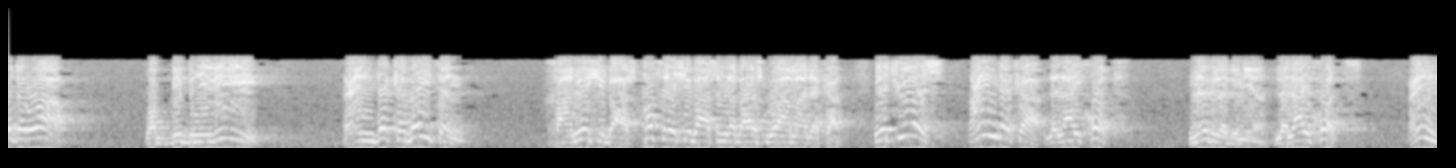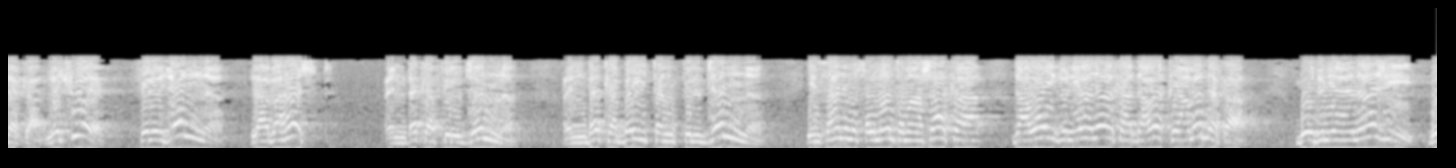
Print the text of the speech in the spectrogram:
و دەڕوا رب ابن لي عندك بيتا. خانوێکی باش قەسرێکی باشم لە بەهشت بۆ ئامادەکە. لەکوێش؟ عندك لەلای خۆت. نەک لە دنیا لە لای في الجنة. لا بهشت. عندك في الجنة عندك بيتا في الجنة. إنسان مسلمان تماشاك داوای دنیا ناکا داوای قیامت دکا بۆ دنیا ناژی بۆ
